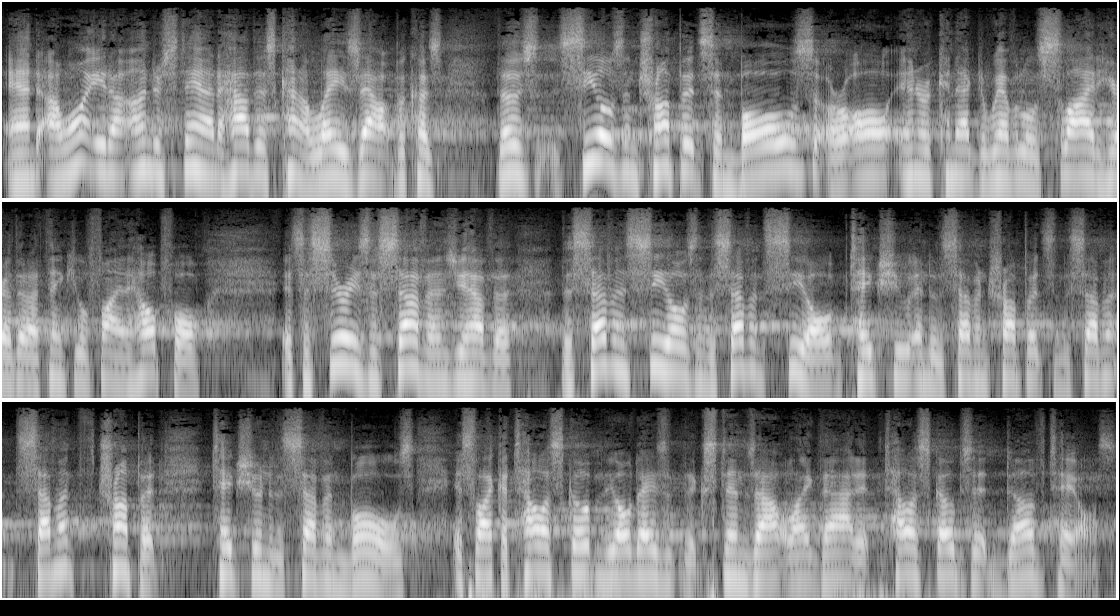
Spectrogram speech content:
And I want you to understand how this kind of lays out because those seals and trumpets and bowls are all interconnected. We have a little slide here that I think you'll find helpful. It's a series of sevens. You have the, the seven seals, and the seventh seal takes you into the seven trumpets, and the seventh, seventh trumpet takes you into the seven bowls. It's like a telescope in the old days that extends out like that. It telescopes, it dovetails.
